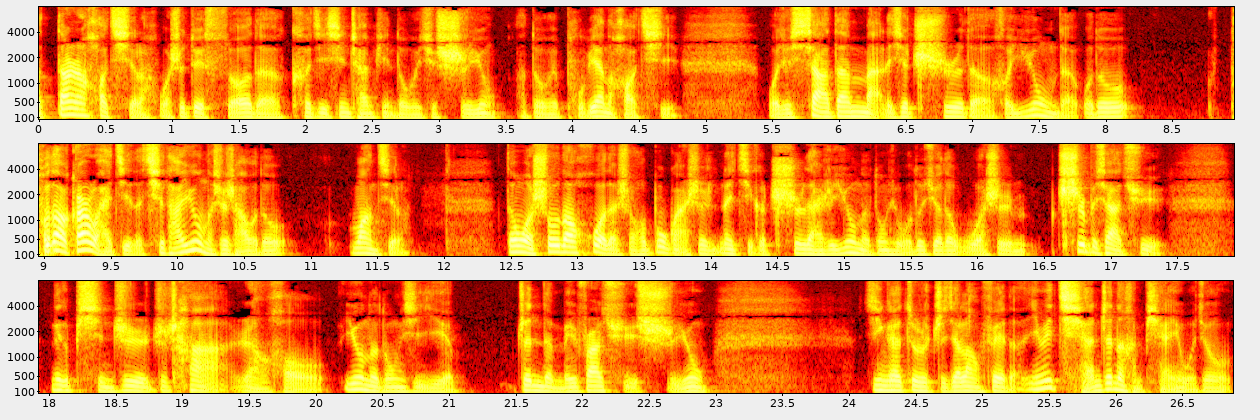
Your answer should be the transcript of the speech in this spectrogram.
当然好奇了，我是对所有的科技新产品都会去试用啊，都会普遍的好奇，我就下单买了一些吃的和用的，我都葡萄干我还记得，其他用的是啥我都忘记了。等我收到货的时候，不管是那几个吃的还是用的东西，我都觉得我是吃不下去，那个品质之差，然后用的东西也真的没法去使用，应该就是直接浪费的，因为钱真的很便宜，我就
